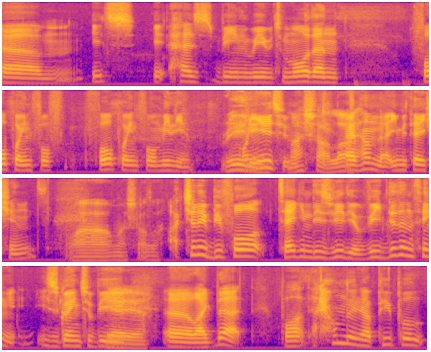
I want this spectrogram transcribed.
um, it's it has been viewed more than 4.4 4.4 million. Really, YouTube. MashaAllah. Alhamdulillah, imitations. Wow, MashaAllah. Actually, before taking this video, we didn't think it's going to be Yeah, yeah. uh, like that. But Alhamdulillah, people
